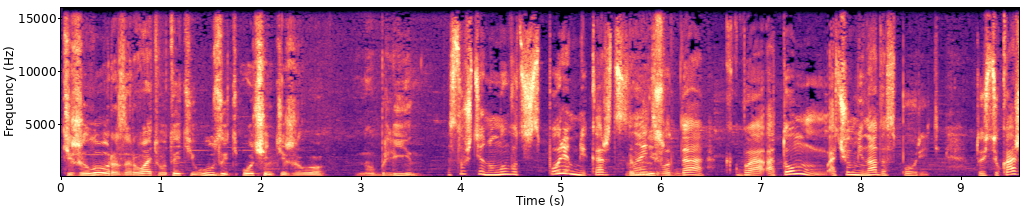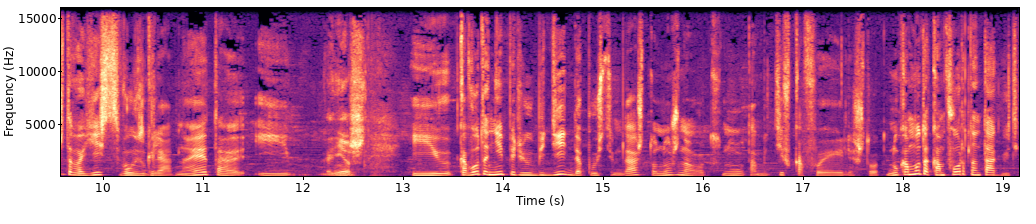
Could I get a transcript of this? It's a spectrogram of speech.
тяжело разорвать вот эти узы, очень тяжело. Но, блин, Слушайте, ну мы вот спорим, мне кажется, Да знаете, вот да, как бы о том, о чем не надо спорить. То есть у каждого есть свой взгляд на это, и Конечно. И кого-то не переубедить, допустим, да, что нужно вот, ну, там, идти в кафе или что-то. Ну, кому-то комфортно так ведь.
